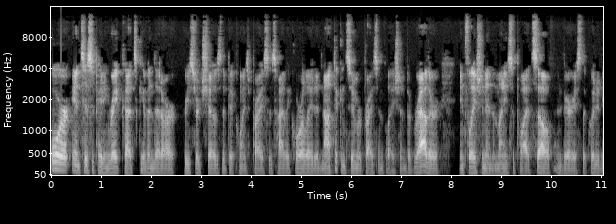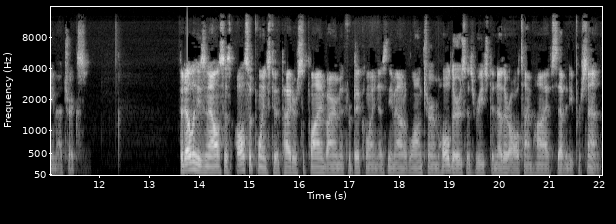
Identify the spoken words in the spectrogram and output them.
or anticipating rate cuts, given that our research shows that Bitcoin's price is highly correlated not to consumer price inflation, but rather inflation in the money supply itself, and various liquidity metrics. Fidelity's analysis also points to a tighter supply environment for Bitcoin as the amount of long term holders has reached another all time high of 70%.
